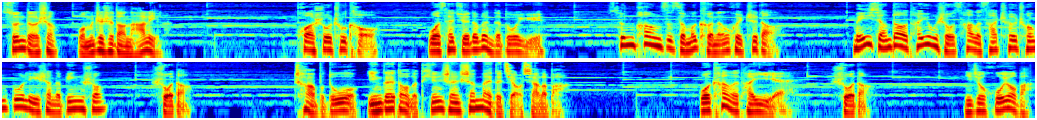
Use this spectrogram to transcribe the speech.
孙德胜，我们这是到哪里了？”话说出口，我才觉得问的多余。孙胖子怎么可能会知道？没想到他用手擦了擦车窗玻璃上的冰霜，说道：“差不多应该到了天山山脉的脚下了吧？”我看了他一眼，说道：“你就忽悠吧，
